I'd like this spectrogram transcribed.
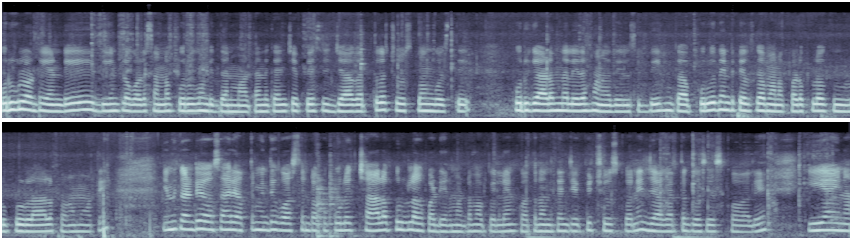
పురుగులు ఉంటాయండి. దీంట్లో కూడా సన్న పురుగు ఉండిద్ది అనమాట అందుకని చెప్పేసి జాగ్రత్తగా చూసుకొని వస్తే పురుగు ఆడుందో లేదో మనకు తెలిసిద్ది. ఇంకా పురుగు తింటే తెలుసుగా మన కడుపులో ముళ్ళు పురుగులు ఫామ్ అవుతాయి. ఎందుకంటే ఒకసారి అత్తం ఇంటికి వస్తుంటే ఒక పూలో చాలా పురుగులాగా పడ్డాయి అనమాట మా పెళ్ళైన కొత్తలు అందుకని చెప్పి చూసుకొని జాగ్రత్తగా కోసేసుకోవాలి ఈ అయినా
